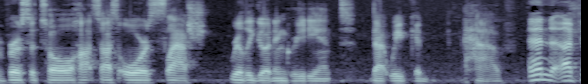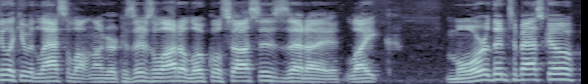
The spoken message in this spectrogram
versatile hot sauce or slash really good ingredient that we could have. And I feel like it would last a lot longer because there's a lot of local sauces that I like more than Tabasco,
